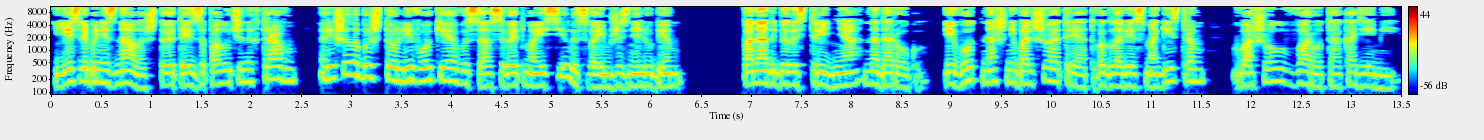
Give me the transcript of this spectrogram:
Если бы не знала, что это из-за полученных травм, решила бы, что Ливокия высасывает мои силы своим жизнелюбием. Понадобилось три дня на дорогу, и вот наш небольшой отряд во главе с магистром вошел в ворота Академии.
